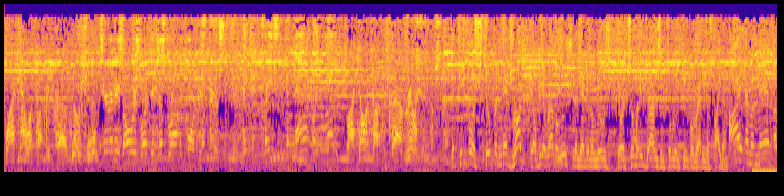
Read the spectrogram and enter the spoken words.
black helicopter crowd notion of Tyranny's always lurking just around the corner. You think they're crazy, but now they're right. black helicopter crowd really is upset. The people are stupid and they're drunk. There'll be a revolution and they're going to lose. There are too many guns and too many people ready to fight them. I am a man of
